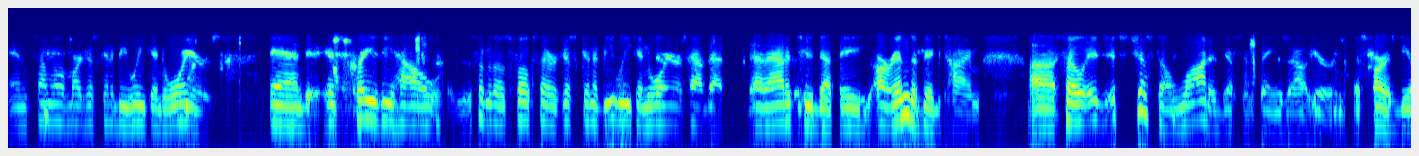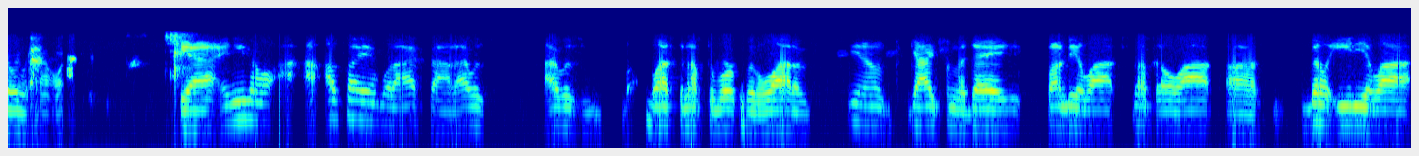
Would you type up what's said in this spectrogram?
and some of them are just going to be weekend warriors. And it's crazy how some of those folks that are just going to be weekend warriors have that that attitude that they are in the big time. Uh, so it, it's just a lot of different things out here as far as dealing with talent. Yeah, and you know, I, I'll tell you what I found. I was I was blessed enough to work with a lot of you know guys from the day, Bundy a lot, Smith a lot, uh, Bill Eadie a lot,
